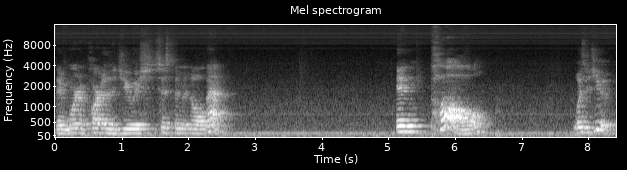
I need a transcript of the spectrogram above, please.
They weren't a part of the Jewish system and all that. And Paul was a Jew.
